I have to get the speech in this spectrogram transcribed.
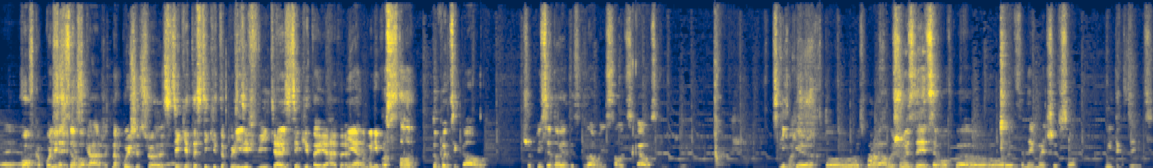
Е, Вовка полічить цього... і скаже, напише, що стільки-то, стільки-то пиздів Вітя, стільки-то я. Ні, ну мені просто стало тупо цікаво. Що після того, як ти сказав, мені стало цікаво, скільки скільки хто ну, розмовляв. Що мені здається, Вовка говорив найменше все. Мені так здається.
